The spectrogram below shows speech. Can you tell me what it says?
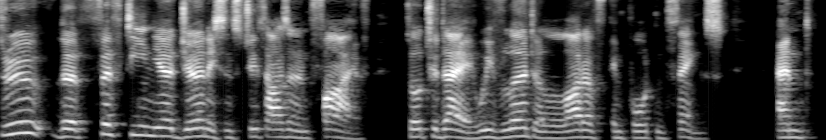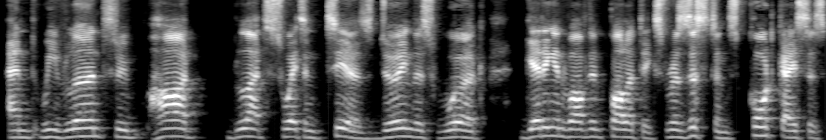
through the 15 year journey since 2005 till today, we've learned a lot of important things. And, and we've learned through hard blood, sweat, and tears doing this work, getting involved in politics, resistance, court cases,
